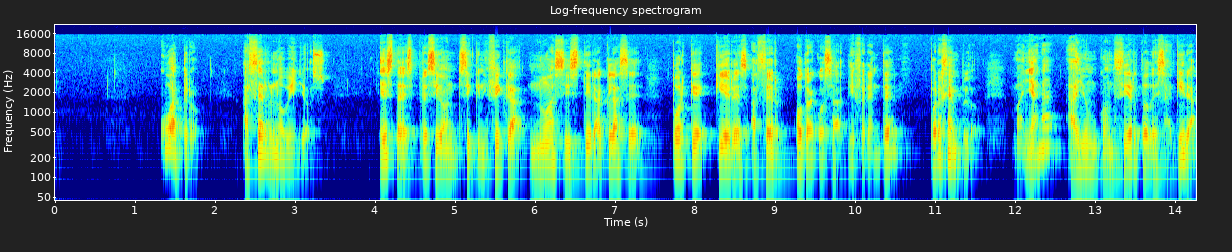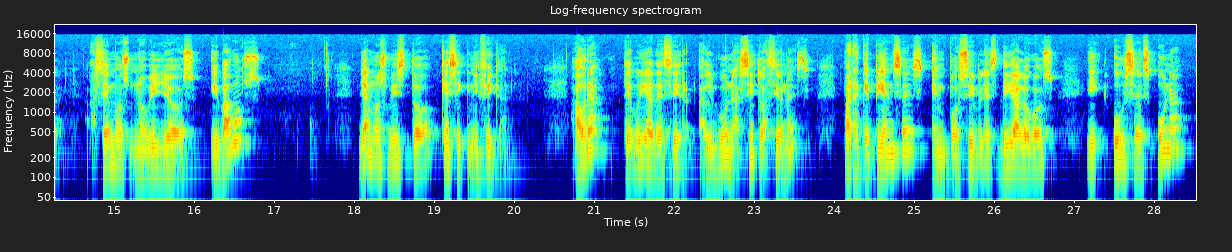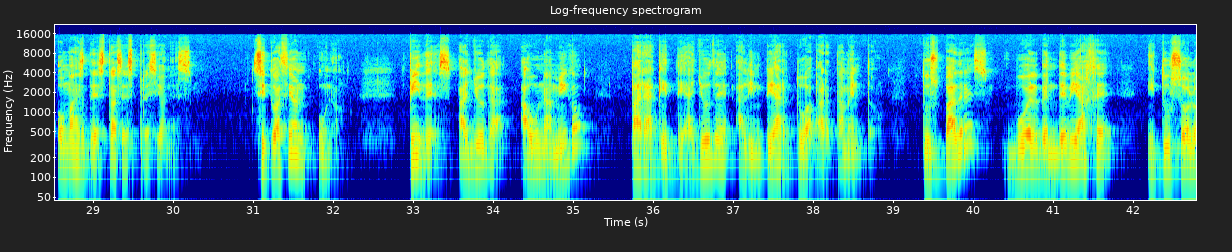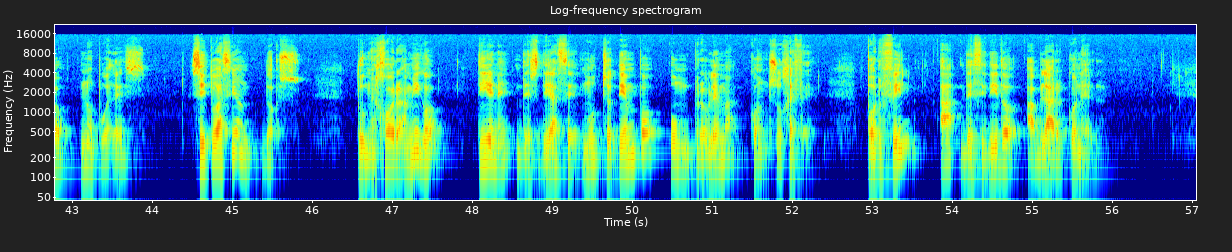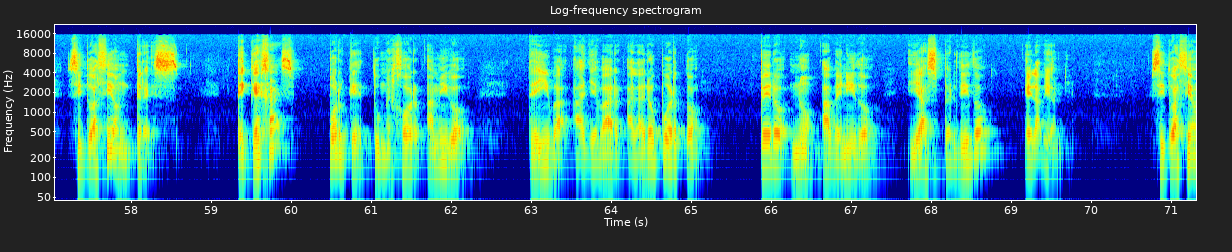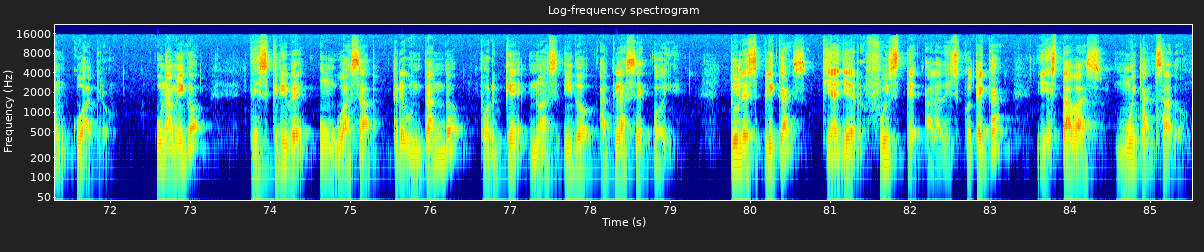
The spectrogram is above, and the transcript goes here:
4. Hacer novillos. Esta expresión significa no asistir a clase porque quieres hacer otra cosa diferente. Por ejemplo, mañana hay un concierto de Shakira. ¿Hacemos novillos y vamos? Ya hemos visto qué significan. Ahora te voy a decir algunas situaciones para que pienses en posibles diálogos y uses una o más de estas expresiones. Situación 1 pides ayuda a un amigo para que te ayude a limpiar tu apartamento. Tus padres vuelven de viaje y tú solo no puedes. Situación 2. Tu mejor amigo tiene desde hace mucho tiempo un problema con su jefe. Por fin ha decidido hablar con él. Situación 3. Te quejas porque tu mejor amigo te iba a llevar al aeropuerto, pero no ha venido y has perdido el avión. Situación 4. Un amigo te escribe un WhatsApp preguntando por qué no has ido a clase hoy. Tú le explicas que ayer fuiste a la discoteca y estabas muy cansado.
